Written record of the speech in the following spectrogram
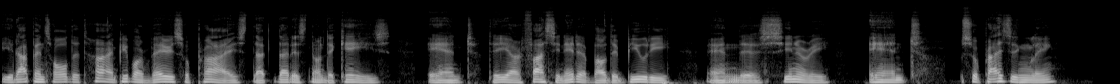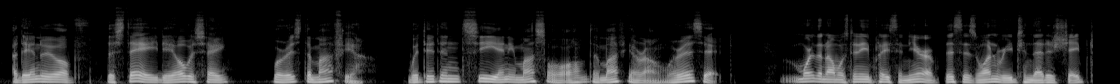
it happens all the time. People are very surprised that that is not the case, and they are fascinated about the beauty and the scenery. And surprisingly, at the end of the stay, they always say, "Where is the mafia? We didn't see any muscle of the mafia around. Where is it?" More than almost any place in Europe, this is one region that is shaped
